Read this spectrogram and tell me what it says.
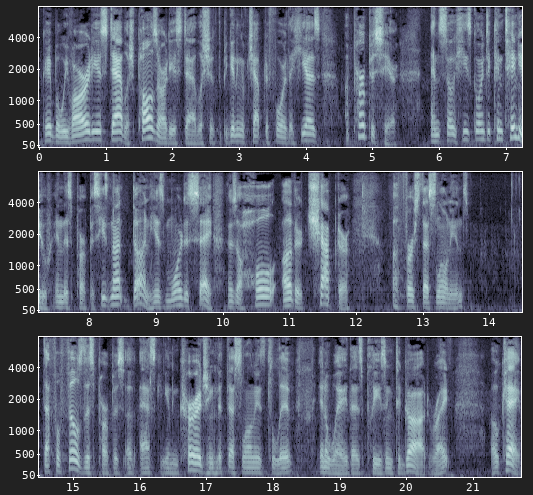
Okay, but we've already established, Paul's already established at the beginning of chapter 4 that he has a purpose here. And so he's going to continue in this purpose. He's not done. He has more to say. There's a whole other chapter of 1 Thessalonians that fulfills this purpose of asking and encouraging the Thessalonians to live in a way that is pleasing to God, right? Okay,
